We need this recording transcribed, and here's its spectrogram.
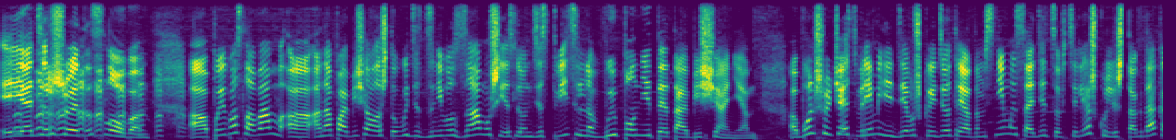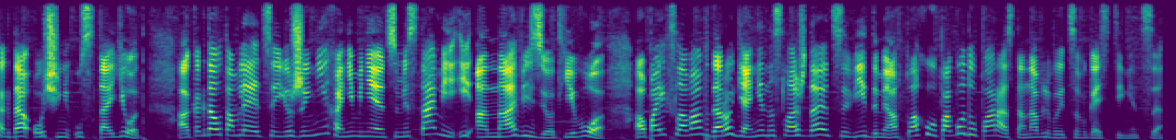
и я держу это слово. А, по его словам, а, она пообещала, что выйдет за него замуж, если он действительно выполнит это обещание. А большую часть времени девушка идет рядом с ним и садится в тележку лишь тогда, когда очень устает. А когда утомляется ее жених, они меняются местами, и она везет его. А по их словам, в дороге они наслаждаются видами, а в плохую погоду пара останавливается в гостинице.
